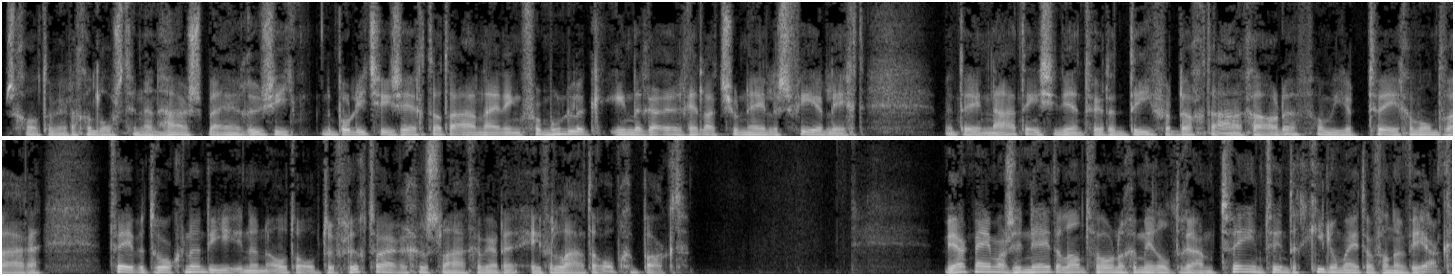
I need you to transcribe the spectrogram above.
Schoten werden gelost in een huis bij een ruzie. De politie zegt dat de aanleiding vermoedelijk in de relationele sfeer ligt. Meteen na het incident werden drie verdachten aangehouden, van wie er twee gewond waren. Twee betrokkenen die in een auto op de vlucht waren geslagen werden even later opgepakt. Werknemers in Nederland wonen gemiddeld ruim 22 kilometer van hun werk.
